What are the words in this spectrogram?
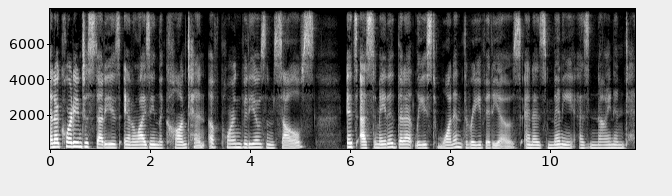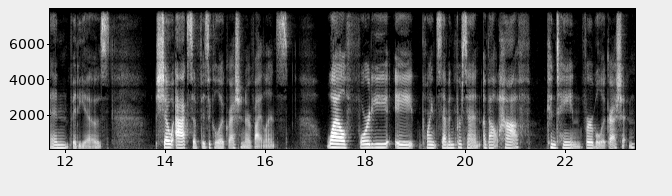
And according to studies analyzing the content of porn videos themselves, it's estimated that at least one in three videos and as many as nine in 10 videos show acts of physical aggression or violence, while 48.7%, about half, contain verbal aggression.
